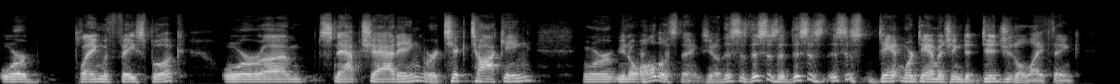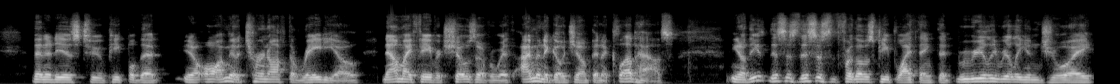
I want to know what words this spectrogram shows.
or playing with Facebook or um, Snapchatting or TikToking or you know all those things. You know, this is this is a this is this is da- more damaging to digital, I think, than it is to people that you know. Oh, I'm going to turn off the radio now. My favorite show's over with. I'm going to go jump in a clubhouse you know these, this is this is for those people i think that really really enjoy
